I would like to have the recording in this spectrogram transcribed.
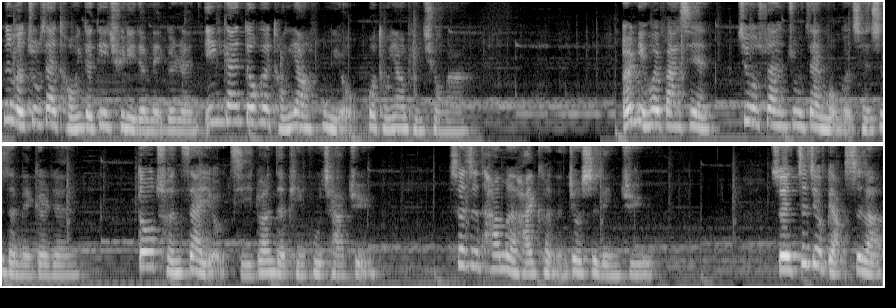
那么住在同一个地区里的每个人，应该都会同样富有或同样贫穷啊。而你会发现。就算住在某个城市的每个人，都存在有极端的贫富差距，甚至他们还可能就是邻居。所以这就表示了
